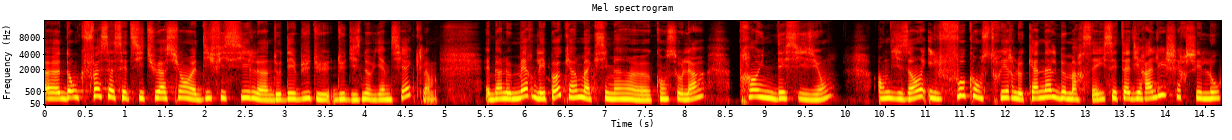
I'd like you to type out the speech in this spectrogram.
Euh, donc, face à cette situation euh, difficile de début du, du 19e siècle, eh bien, le maire de l'époque, hein, Maximin euh, Consola, prend une décision en disant il faut construire le canal de Marseille, c'est-à-dire aller chercher l'eau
